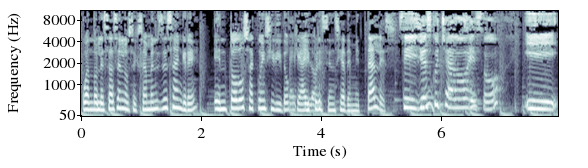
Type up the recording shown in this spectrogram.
cuando les hacen los exámenes de sangre, en todos ha coincidido que hay presencia de metales. Sí, yo he escuchado eso y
